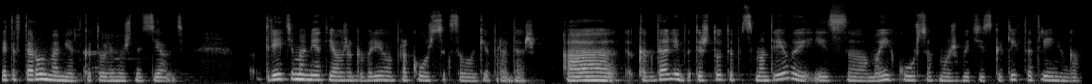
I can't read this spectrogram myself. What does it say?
Это второй момент, который нужно сделать. Третий момент, я уже говорила про курс «Сексология продаж». А когда-либо ты что-то посмотрела из а, моих курсов, может быть, из каких-то тренингов?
